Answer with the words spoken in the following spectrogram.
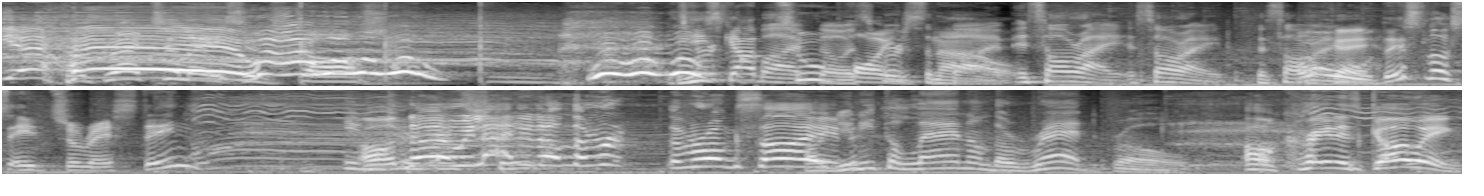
Yeah! Congratulations, Woo, Josh. woo, woo, woo. He's First got five, two though. Points first to now. five. It's all right. It's all right. It's all right. Okay. Oh, this looks interesting. Oh no, we landed on the, r- the wrong side. Oh, side! you need to land on the red, bro. Oh, crane is going!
